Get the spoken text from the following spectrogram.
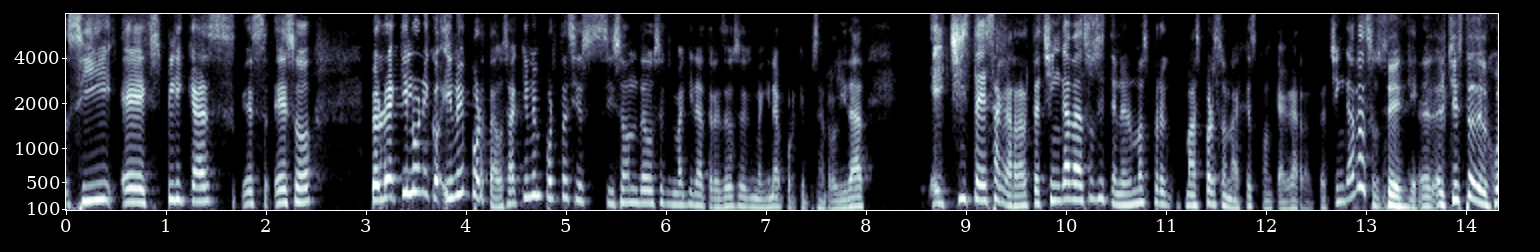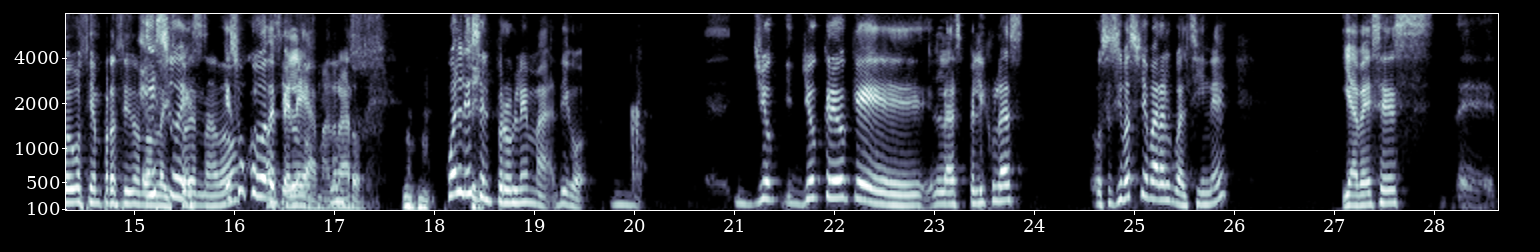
sí eh, explicas es- eso, pero aquí lo único, y no importa, o sea, aquí no importa si, si son Deus Ex Máquina, 3 Deus Ex Máquina, porque pues en realidad el chiste es agarrarte a chingadazos y tener más, más personajes con que agarrarte a chingadazos. Sí, el, el chiste del juego siempre ha sido no la Eso historia, es, nada. es un juego de pelea. ¿Cuál es Sí. el problema? Digo, yo, yo creo que las películas, o sea, si vas a llevar algo al cine, y a veces eh,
